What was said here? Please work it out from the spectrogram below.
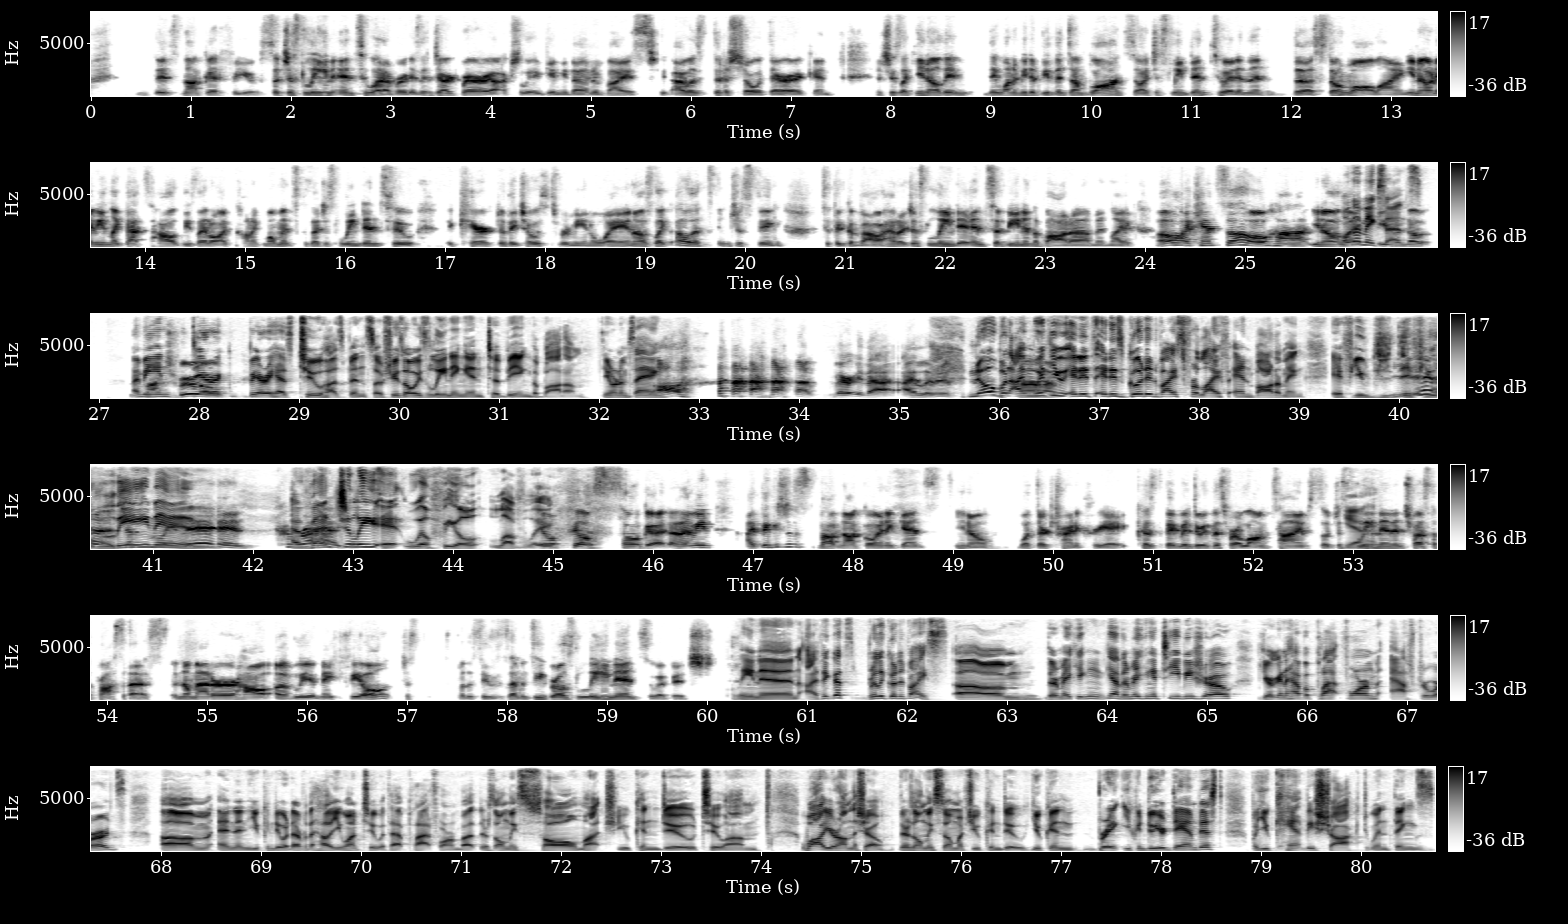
it's not good for you. So just lean into whatever it is. And derrick barry actually gave me that advice. She- i was did a show with derrick and and she was like you know they they wanted me to be the dumb blonde so i just leaned into it. And then the stonewall line you know what i mean? Like that's how these little iconic moments because i just leaned into the character they chose for me in a way. And i was like oh that's interesting to think about how I just leaned into being in the bottom and like, oh, I can't sew, huh? You know, Well, like, that makes sense. though I mean. Derrick Barry has two husbands, so she's always leaning into being the bottom. Do you know what I'm saying? Oh, very that I live. No, but I'm with Uh, you. It is it is good advice for life and bottoming. If you if Yeah, you just lean in, Correct. eventually it will feel lovely. it will feel so good. And I mean, I think it's just about not going against, you know, what they're trying to create because they've been doing this for a long time. So just Yeah. lean in and trust the process. And no matter how ugly it may feel, just for the season 17 girls, lean into it, bitch. Lean in. I think that's really good advice. Um, they're making, yeah, they're making a TV show. You're gonna have a platform afterwards, um, and then you can do whatever the hell you want to with that platform. But there's only so much you can do to, um, while you're on the show. There's only so much you can do. You can bring, you can do your damnedest, but you can't be shocked when things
